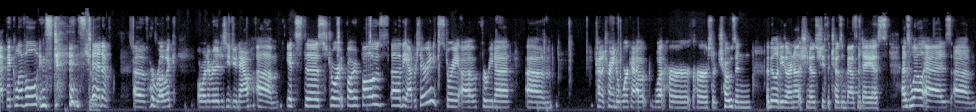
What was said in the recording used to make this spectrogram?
epic level instead instead of of heroic or whatever it is you do now. Um, it's the story follows uh, the adversary story of Farideh. Um, kind of trying to work out what her her sort of chosen abilities are now that she knows she's the chosen Vasmodeus, as well as um,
